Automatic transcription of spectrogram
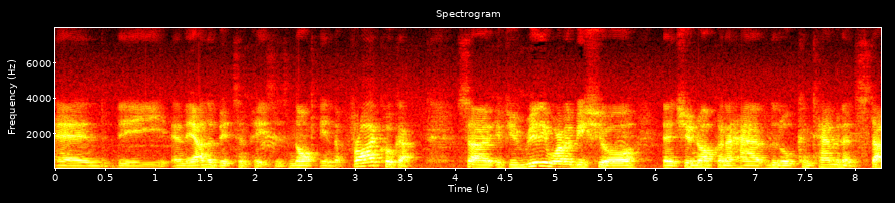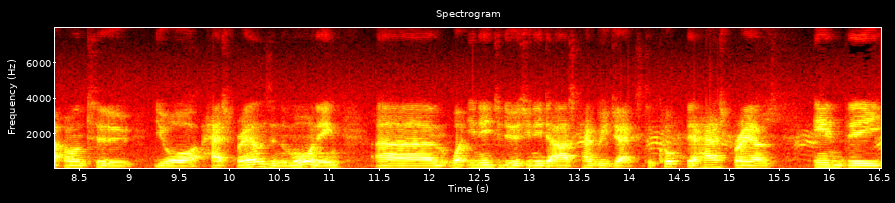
and the and the other bits and pieces, not in the fry cooker. So if you really want to be sure that you're not going to have little contaminants stuck onto your hash browns in the morning, um, what you need to do is you need to ask Hungry Jacks to cook the hash browns in the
